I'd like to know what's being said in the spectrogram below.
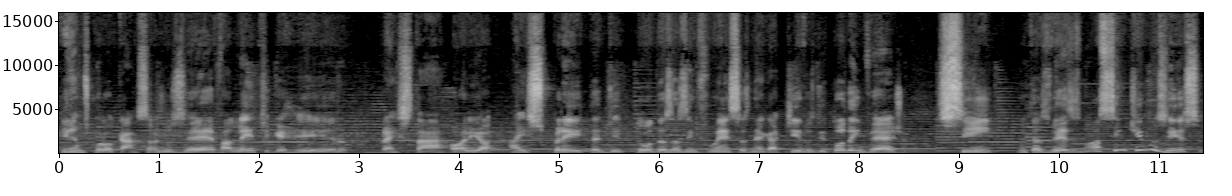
Queremos colocar São José, valente guerreiro, para estar, olha, ó, à espreita de todas as influências negativas, de toda inveja. Sim, muitas vezes nós sentimos isso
